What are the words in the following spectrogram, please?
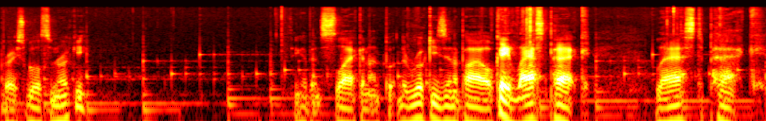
Bryse Wilson rookie. I think I've been slacking on putting the rookies in a pile. Okay, last pack. Last pack.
